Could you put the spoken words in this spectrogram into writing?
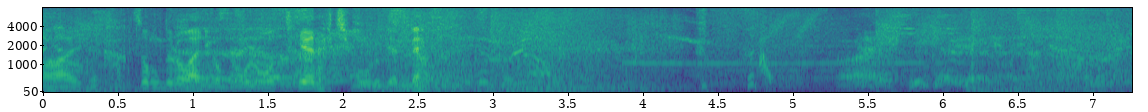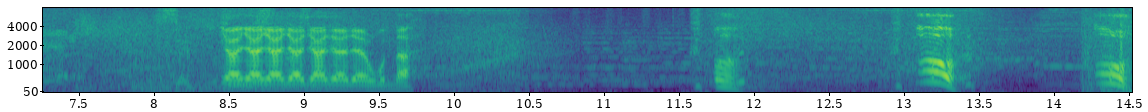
와 이게 각성 들어가니까 뭘 어떻게 해야 될지 모르겠네 야야야야야야야 온다 어 어! 어!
